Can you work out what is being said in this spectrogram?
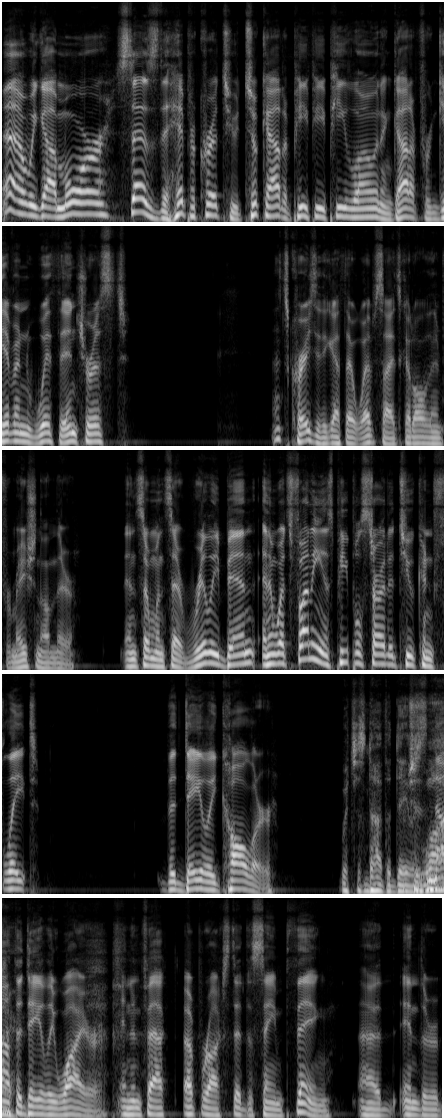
Uh, we got more. Says the hypocrite who took out a PPP loan and got it forgiven with interest. That's crazy. They got that website. It's got all the information on there. And someone said, Really, Ben? And what's funny is people started to conflate the Daily Caller, Which is not the Daily which is Wire. not the Daily Wire. and in fact, Uproxx did the same thing. Uh, in the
